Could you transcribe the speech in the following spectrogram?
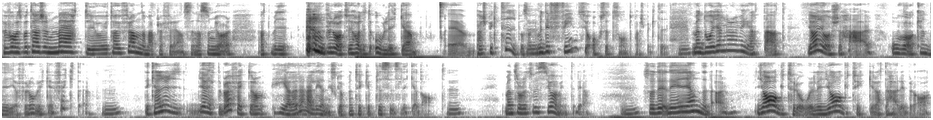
Performance potential mäter ju och tar ju fram de här preferenserna som gör att vi, förlåt, vi har lite olika perspektiv på saker. Mm. Men det finns ju också ett sånt perspektiv. Mm. Men då gäller det att veta att jag gör så här och vad kan det ge för olika effekter? Mm. Det kan ju ge jättebra effekter om hela den här ledningsgruppen tycker precis likadant. Mm. Men troligtvis gör vi inte det. Mm. Så det, det, är igen det där. Jag tror, eller jag tycker att det här är bra.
